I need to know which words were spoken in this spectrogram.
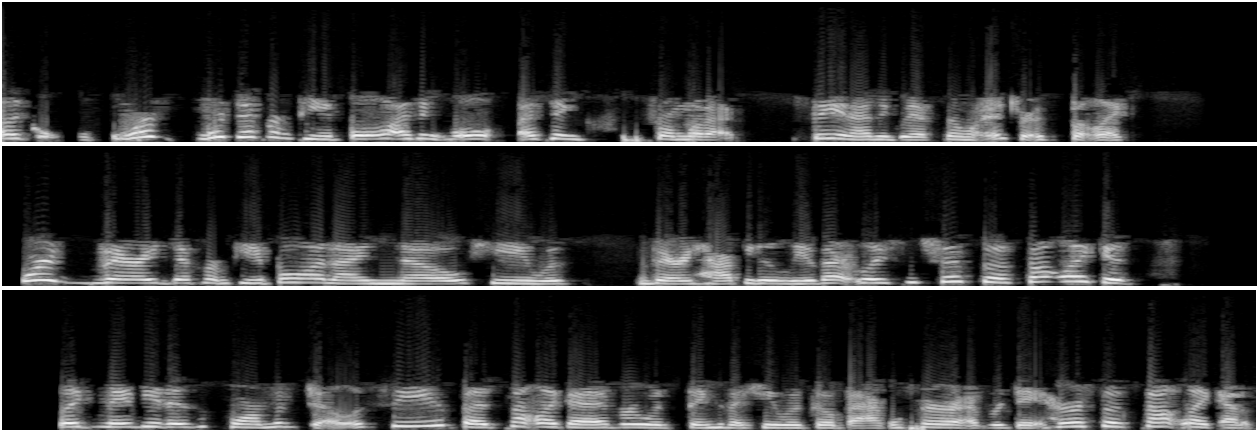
like we're we're different people. I think well, I think from what I've seen, I think we have similar interests, but like we're very different people, and I know he was very happy to leave that relationship. So it's not like it's like maybe it is a form of jealousy, but it's not like I ever would think that he would go back with her or ever date her. So it's not like out of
